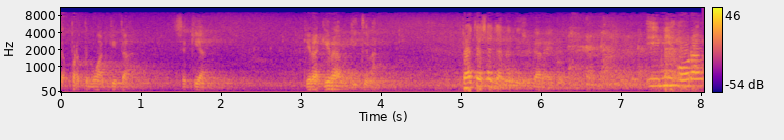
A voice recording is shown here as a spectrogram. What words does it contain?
ke pertemuan kita. Sekian. Kira-kira begitulah. Baca saja nanti saudara itu. Ini orang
